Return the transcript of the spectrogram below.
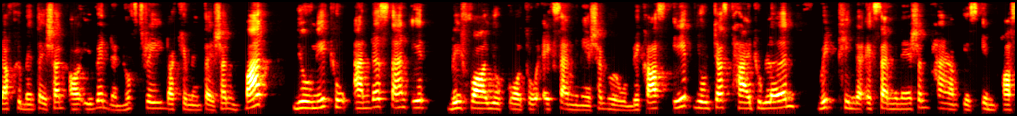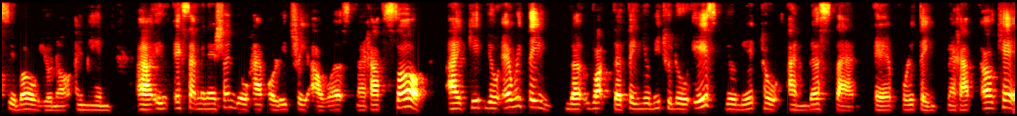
documentation or even the Nuxt 3 documentation. But you need to understand it before you go to examination room because if you just try to learn within the examination time is impossible you know I mean uh, in examination you have only three hours นะครับ so I give you everything the what the thing you need to do is you need to understand everything นะครับ okay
